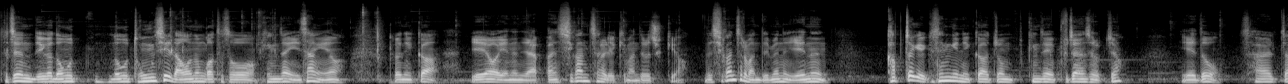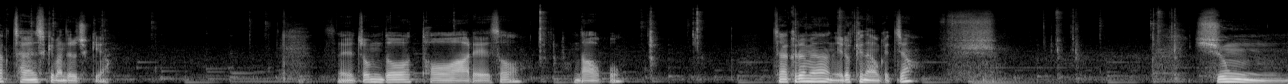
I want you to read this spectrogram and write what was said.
자체는 얘가 너무 너무 동시에 나오는 것 같아서 굉장히 이상해요. 그러니까 얘와 얘는 약간 시간차를 이렇게 만들어 줄게요. 근데 시간차를 만들면은 얘는 갑자기 이렇게 생기니까 좀 굉장히 부자연스럽죠? 얘도 살짝 자연스럽게 만들어 줄게요. 네, 좀더더 아래에서 나오고 자 그러면 이렇게 나오겠죠? 슝슝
